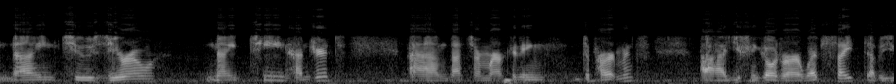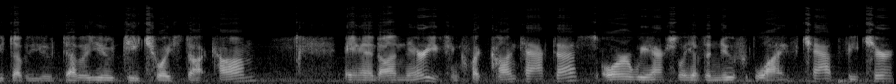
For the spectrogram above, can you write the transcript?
888-920-1900. Um, that's our marketing department. Uh, you can go to our website, www.dchoice.com, and on there you can click Contact Us, or we actually have the new live chat feature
